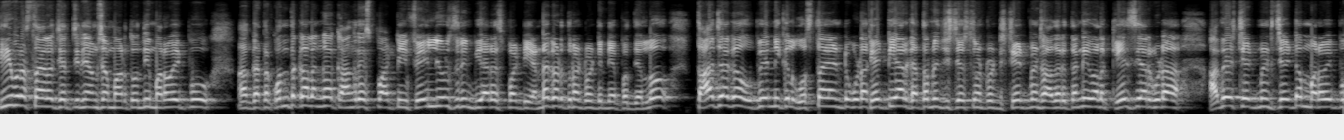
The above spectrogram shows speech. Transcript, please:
తీవ్ర స్థాయిలో చర్చనీయాంశం మారుతుంది. మరోవైపు ఆ, గత కొంతకాలంగా కాంగ్రెస్ పార్టీ ఫెయిల్యూర్స్ని బీఆర్ఎస్ పార్టీ ఎండగడుతున్నటువంటి నేపథ్యంలో తాజాగా ఉప ఎన్నికలు వస్తాయంటూ కూడా కేటీఆర్ గతం నుంచి చేస్తున్నటువంటి స్టేట్మెంట్స్ ఆధారితంగా ఇవాళ కేసీ కేసీఆర్ కూడా అవే స్టేట్మెంట్ చేయడం మరోవైపు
